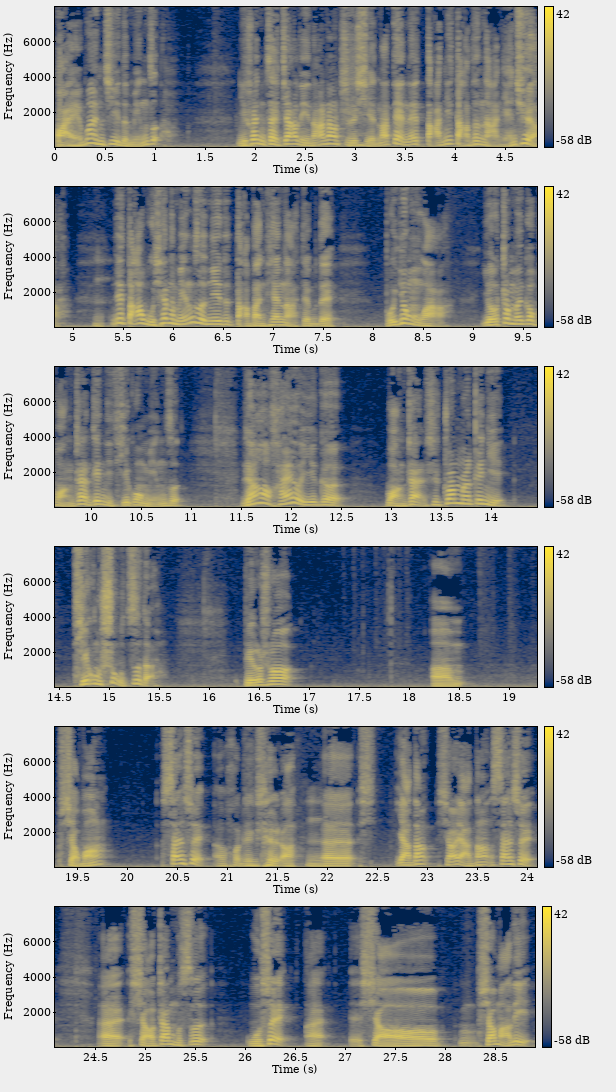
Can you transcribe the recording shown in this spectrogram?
百万计的名字，你说你在家里拿张纸写，拿电脑打，你打到哪年去啊？你打五千个名字，你得打半天呐，对不对？不用啦，有这么一个网站给你提供名字，然后还有一个网站是专门给你提供数字的，比如说，嗯，小王三岁啊，或者这个啊，呃，亚当小亚当三岁，呃，小詹姆斯五岁，哎，小小玛丽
